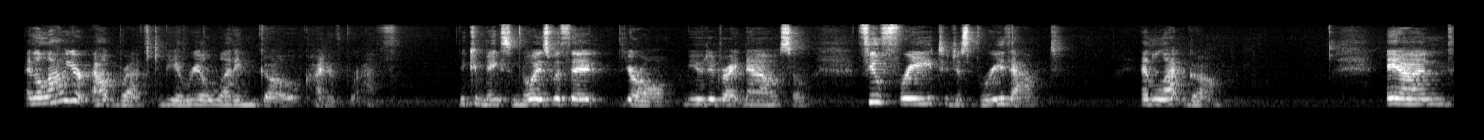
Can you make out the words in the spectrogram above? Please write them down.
And allow your out breath to be a real letting go kind of breath. You can make some noise with it. You're all muted right now, so feel free to just breathe out and let go. And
